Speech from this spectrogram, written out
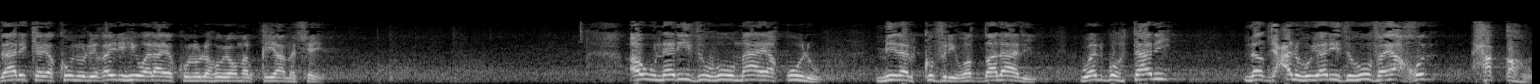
ذلك يكون لغيره ولا يكون له يوم القيامة شيء. أو نرثه ما يقول من الكفر والضلال والبهتان نجعله يرثه فيأخذ حقه.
